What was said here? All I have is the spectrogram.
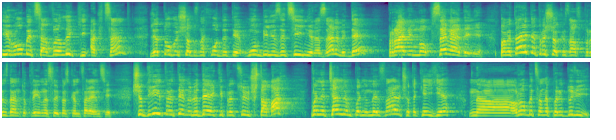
І робиться великий акцент для того, щоб знаходити мобілізаційні резерви, де Правильно, всередині. Пам'ятаєте, про що казав президент України на своїй прес-конференції? Що дві третини людей, які працюють в штабах, поняття не, знають, що таке є, робиться на передовій.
